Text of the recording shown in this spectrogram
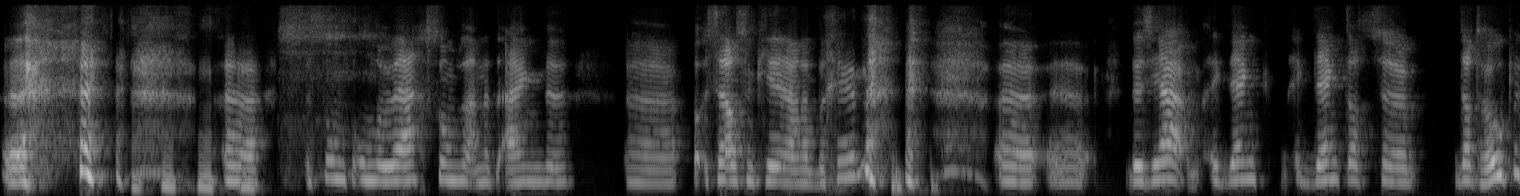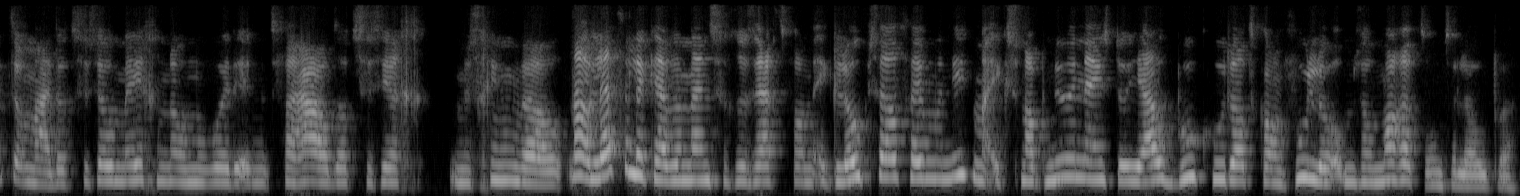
Uh, soms onderweg, soms aan het einde, zelfs een keer aan het begin. dus ja, ik denk, ik denk dat ze, dat hoop ik dan maar, dat ze zo meegenomen worden in het verhaal dat ze zich misschien wel. Nou, letterlijk hebben mensen gezegd van ik loop zelf helemaal niet, maar ik snap nu ineens door jouw boek hoe dat kan voelen om zo'n marathon te lopen.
